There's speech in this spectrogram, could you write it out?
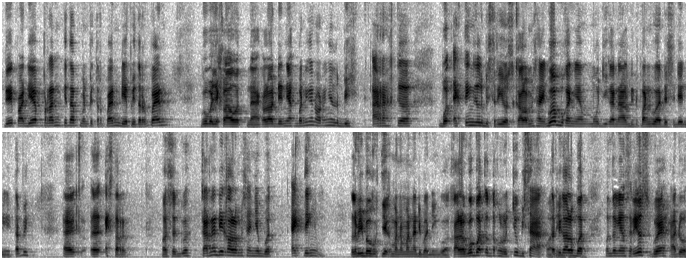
dia dia peran kita main Peter Pan, dia Peter Pan, gue bajak laut. Nah, kalau Denny Akbar ini kan orangnya lebih arah ke buat acting dia lebih serius. Kalau misalnya gue bukannya muji karena di depan gue ada si Denny, tapi eh, eh, Esther maksud gue karena dia kalau misalnya buat acting lebih bagus dia ke mana-mana dibanding gue. Kalau gue buat untuk lucu bisa, Wah, tapi kalau buat untuk yang serius gue, aduh,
